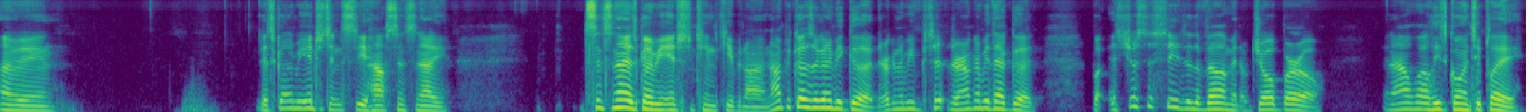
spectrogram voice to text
I mean, it's going to be interesting to see how Cincinnati. Cincinnati is going to be an interesting team to keep an eye on. Not because they're going to be good; they're going to be they're not going to be that good, but it's just to see the development of Joe Burrow and how well he's going to play.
